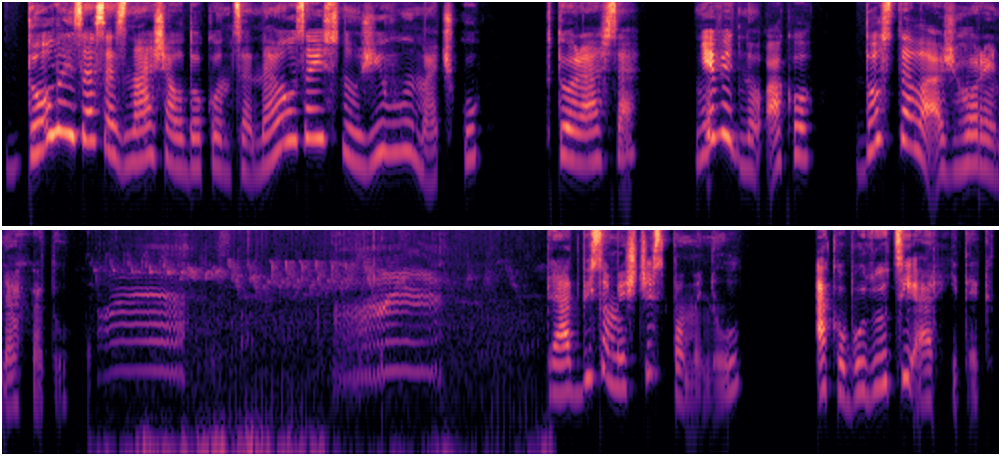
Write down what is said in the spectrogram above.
Dole zase znášal dokonca naozajstnú živú mačku, ktorá sa, nevedno ako, dostala až hore na chatu. Rád by som ešte spomenul, ako budúci architekt,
